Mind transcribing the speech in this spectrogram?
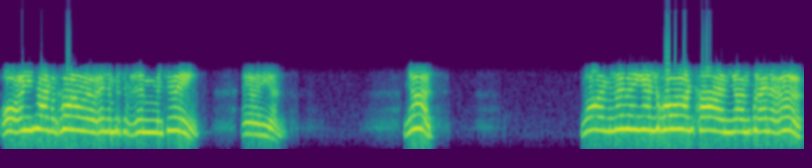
Or oh, any type of color in the between aliens. Yes. No, I'm living in hard times on planet Earth.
